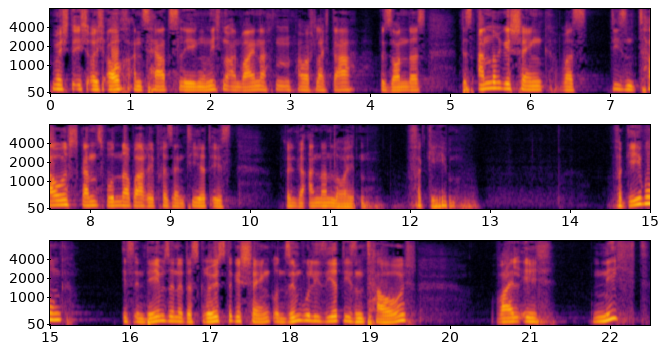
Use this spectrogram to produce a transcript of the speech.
möchte ich euch auch ans Herz legen, nicht nur an Weihnachten, aber vielleicht da besonders. Das andere Geschenk, was diesen Tausch ganz wunderbar repräsentiert, ist, wenn wir anderen Leuten vergeben. Vergebung ist in dem Sinne das größte Geschenk und symbolisiert diesen Tausch, weil ich nicht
